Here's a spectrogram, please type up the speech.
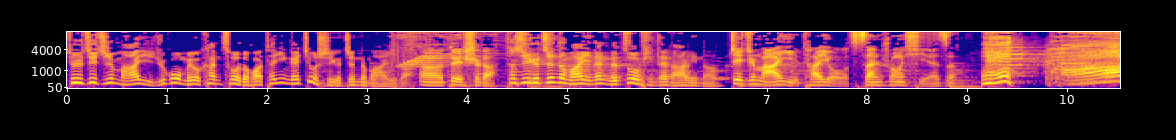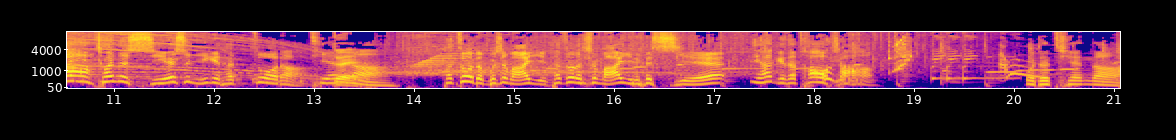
就是这只蚂蚁，如果我没有看错的话，它应该就是一个真的蚂蚁吧？呃，对，是的，它是一个真的蚂蚁。那你的作品在哪里呢？这只蚂蚁它有三双鞋子。啊啊！穿的鞋是你给它做的？天哪！它做的不是蚂蚁，它做的是蚂蚁的鞋，你还给它套上？我的天哪！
